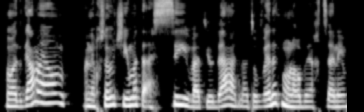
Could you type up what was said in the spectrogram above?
זאת אומרת, גם היום אני חושבת שאם את תעשי ואת יודעת ואת עובדת מול הרבה יחצנים,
